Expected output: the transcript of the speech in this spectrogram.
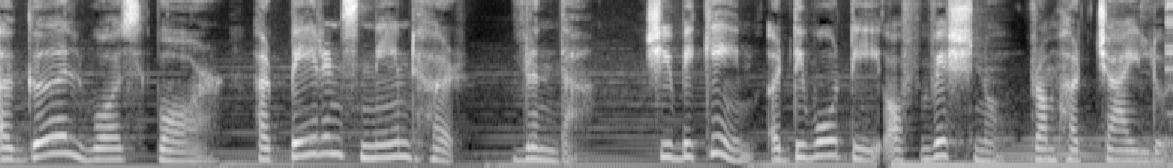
A girl was born. Her parents named her Vrinda. She became a devotee of Vishnu from her childhood.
